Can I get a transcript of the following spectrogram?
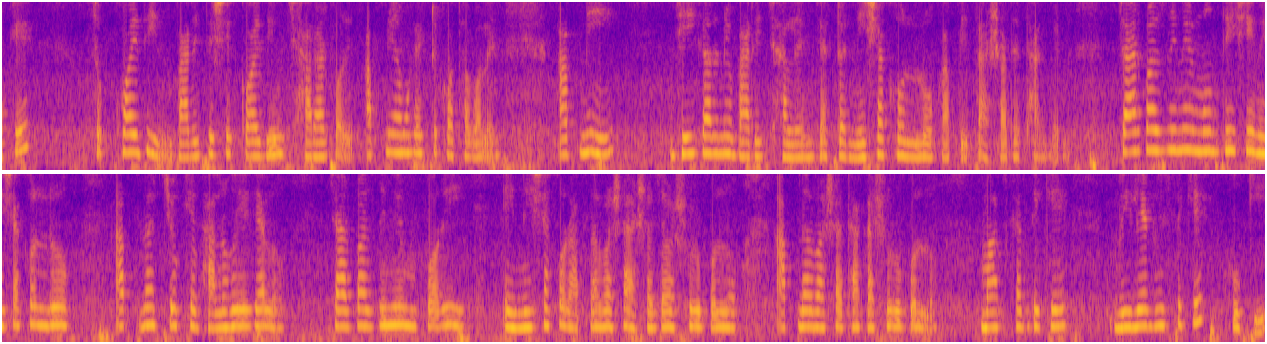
ওকে? সো কয়দিন? বাড়িতে সে কয়দিন ছাড়ার পরে, আপনি আমাকে একটা কথা বলেন। আপনি যেই কারণে বাড়ি ছাড়লেন যে একটা নেশাখোর লোক আপনি তার সাথে থাকবেন। চার পাঁচ দিনের মধ্যেই সেই নেশাখোর লোক আপনার চোখে ভালো হয়ে গেল। চার পাঁচ দিনের পরেই এই নেশাখোর আপনার বাসায় আসা যাওয়া শুরু করল, আপনার বাসায় থাকা শুরু করল। মাঝখান থেকে ভিলেন হয়েছে কে? খুকি।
